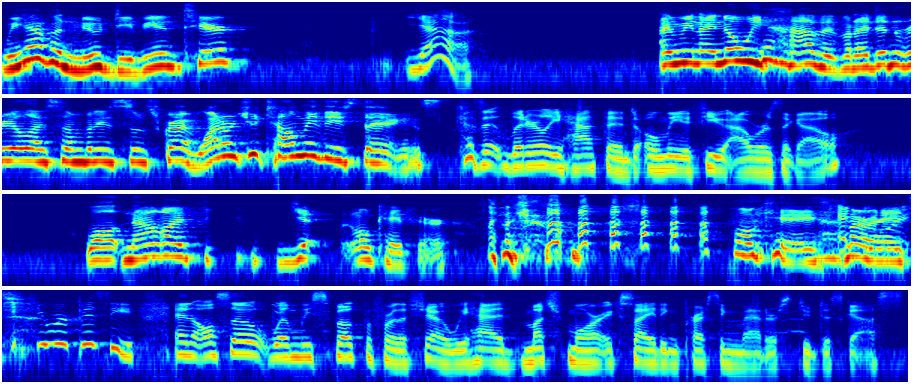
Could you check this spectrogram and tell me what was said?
We have a new deviant tier. Yeah. I mean, I know we have it, but I didn't realize somebody's subscribed. Why don't you tell me these things? Because it literally happened only a few hours ago. Well, now I've yeah. Okay, fair. okay, And all you right. Were, you were busy. And also, when we spoke before the show, we had much more exciting, pressing matters to discuss.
